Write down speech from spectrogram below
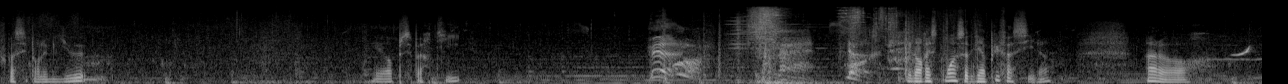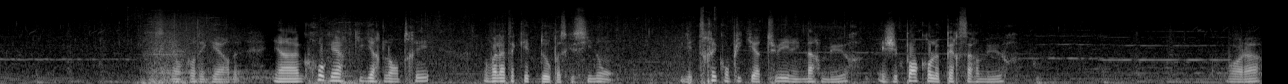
Je passer par le milieu. Et hop, c'est parti. Il en reste moins, ça devient plus facile. hein. Alors. Est-ce qu'il y a encore des gardes? Il y a un gros garde qui garde l'entrée. On va l'attaquer de dos parce que sinon il est très compliqué à tuer, il a une armure. Et j'ai pas encore le perce armure. Voilà.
